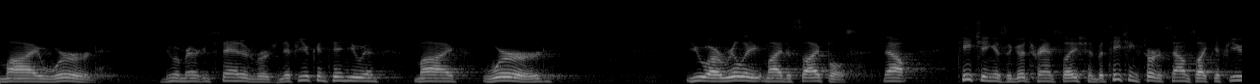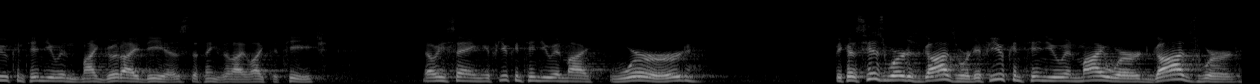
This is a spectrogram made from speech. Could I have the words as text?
my word, New American Standard Version, if you continue in my word, you are really my disciples. Now, Teaching is a good translation, but teaching sort of sounds like if you continue in my good ideas, the things that I like to teach. No, he's saying if you continue in my word, because his word is God's word. If you continue in my word, God's word,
